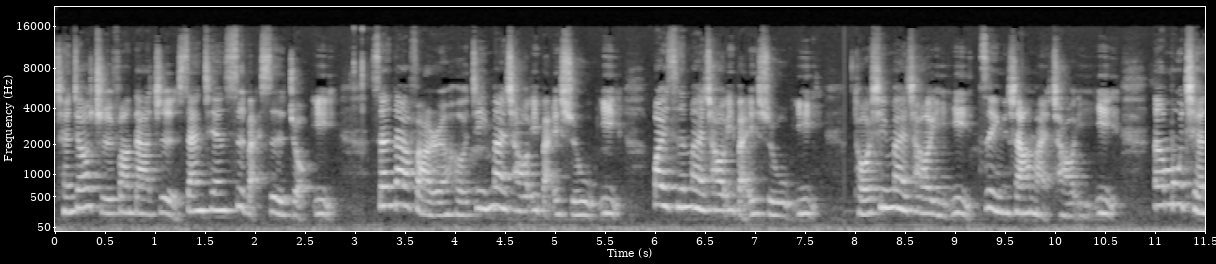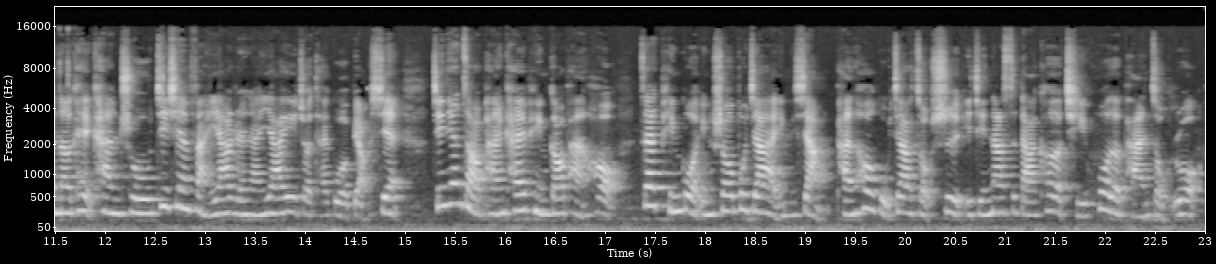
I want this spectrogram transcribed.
成交值放大至三千四百四十九亿。三大法人合计卖超一百一十五亿，外资卖超一百一十五亿。投信卖超一亿，自营商买超一亿。那目前呢，可以看出季线反压仍然压抑着台股的表现。今天早盘开平高盘后，在苹果营收不佳的影响，盘后股价走势以及纳斯达克期货的盘走弱。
